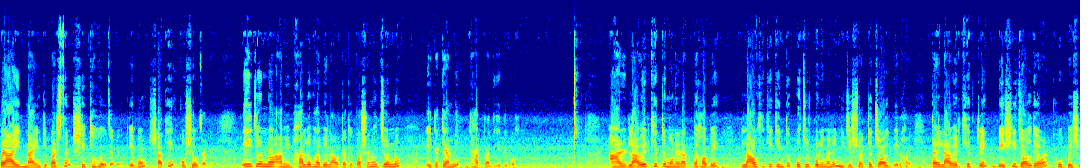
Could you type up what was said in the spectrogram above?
প্রায় নাইনটি পারসেন্ট সিদ্ধ হয়ে যাবে এবং সাথে কষেও যাবে। এই জন্য আমি ভালোভাবে লাউটাকে কষানোর জন্য এটাকে আমি ঢাকনা দিয়ে দেব। আর লাউয়ের ক্ষেত্রে মনে রাখতে হবে, লাউ থেকে কিন্তু প্রচুর পরিমাণে নিজস্ব একটা জল বের হয়। তাই লাউয়ের ক্ষেত্রে বেশি জল দেওয়ার খুব বেশি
